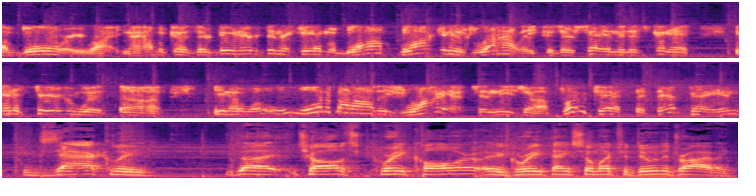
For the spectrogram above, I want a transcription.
of glory right now because they're doing everything they can with block, blocking his rally because they're saying that it's going to interfere with, uh, you know, what about all these riots and these uh, protests that they're paying? Exactly. Uh, Charles, great caller. Great. Thanks so much for doing the driving.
